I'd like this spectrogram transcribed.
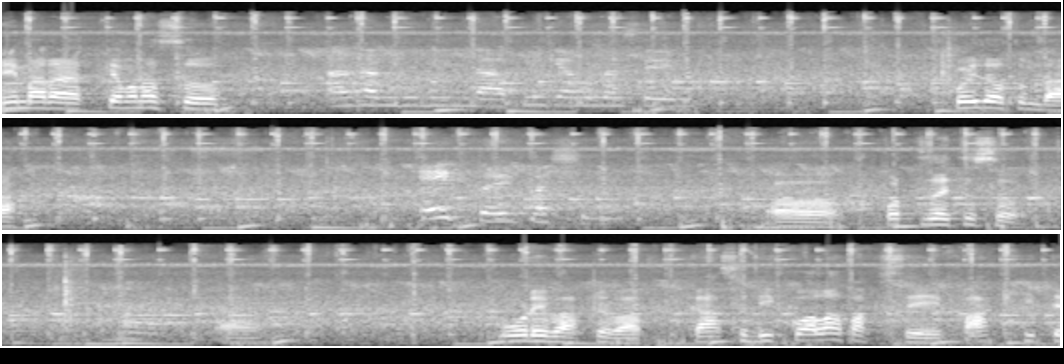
ইমারা কেমন আছো? আলহামদুলিল্লাহ আপনি কেমন আছেন? কই যাও তোমরা? এই তো এই পাশে। ও পড়তে যাইতেছো? হ্যাঁ। ওরে বাপরে বাপ গাছে দি কলা পাকছে পাখিতে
